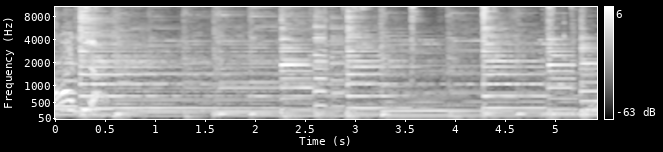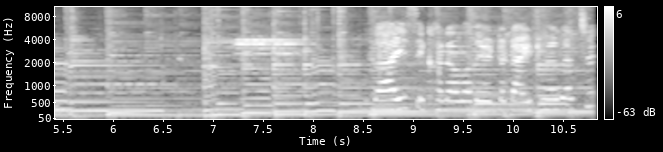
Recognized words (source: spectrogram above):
আমাদের এখানে আমাদের এটা টাইট হয়ে গেছে।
